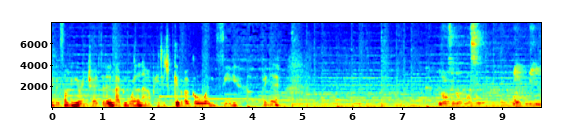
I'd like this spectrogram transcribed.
if it's something you're interested in, I'd be more than happy to give it a go and see. But yeah muscular muscle will be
